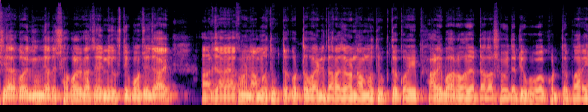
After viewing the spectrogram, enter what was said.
শেয়ার করে দিন যাতে সকলের কাছে নিউজটি পৌঁছে যায়। আর যারা এখনও নাম নথিভুক্ত করতে পারেনি, তারা যেন নাম নথিভুক্ত করে সাড়ে বারো হাজার টাকার সুবিধাটি উপভোগ করতে পারে।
